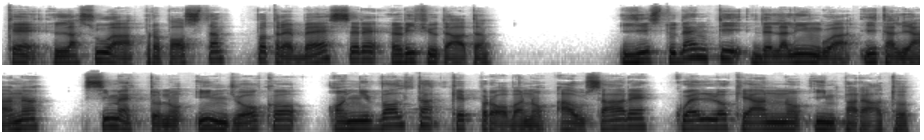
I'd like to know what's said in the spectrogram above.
che la sua proposta potrebbe essere rifiutata. Gli studenti della lingua italiana si mettono in gioco ogni volta che provano a usare quello che hanno imparato.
